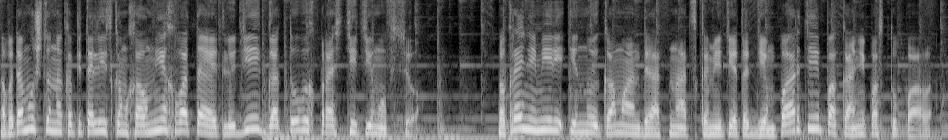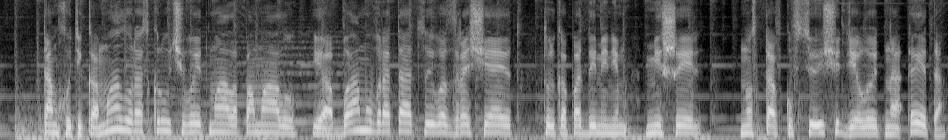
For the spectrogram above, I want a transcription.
а потому что на капиталистском холме хватает людей, готовых простить ему все. По крайней мере, иной команды от нацкомитета Демпартии пока не поступало. Там хоть и Камалу раскручивает мало-помалу, и Обаму в ротацию возвращают, только под именем Мишель, но ставку все еще делают на это,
